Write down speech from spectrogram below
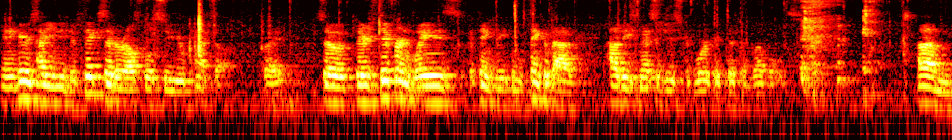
and here's how you need to fix it or else we'll sue your pants off, right? So there's different ways I think we can think about how these messages could work at different levels. Um,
